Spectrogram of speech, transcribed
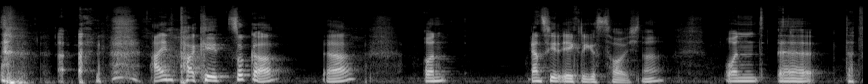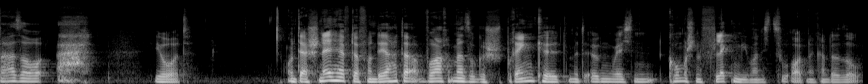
ein Paket Zucker, ja. Und ganz viel ekliges Zeug, ne? Und äh, das war so, ah, Jod. Und der Schnellhefter von der hat da, war auch immer so gesprenkelt mit irgendwelchen komischen Flecken, die man nicht zuordnen konnte, so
